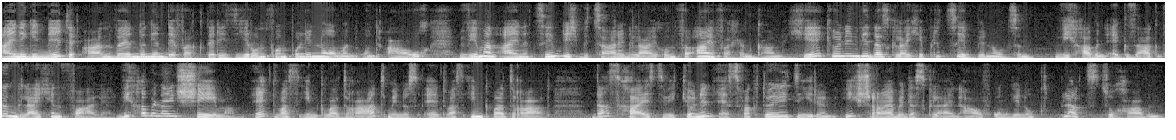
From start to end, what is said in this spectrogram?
einige nette Anwendungen der Faktorisierung von Polynomen und auch, wie man eine ziemlich bizarre Gleichung vereinfachen kann. Hier können wir das gleiche Prinzip benutzen. Wir haben exakt den gleichen Fall. Wir haben ein Schema, etwas im Quadrat minus etwas im Quadrat. Das heißt, wir können es faktorisieren. Ich schreibe das klein auf, um genug Platz zu haben.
